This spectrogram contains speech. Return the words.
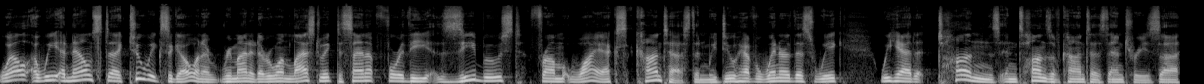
Well, uh, we announced uh, two weeks ago, and I reminded everyone last week to sign up for the Z Boost from Wi-Ex contest. And we do have a winner this week. We had tons and tons of contest entries, uh,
